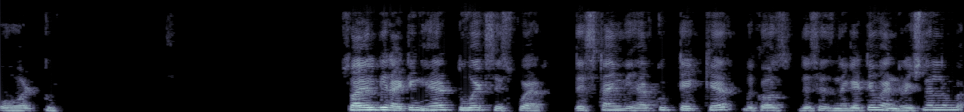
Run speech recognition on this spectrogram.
over 2. So I will be writing here 2x square. This time we have to take care because this is negative and rational number.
